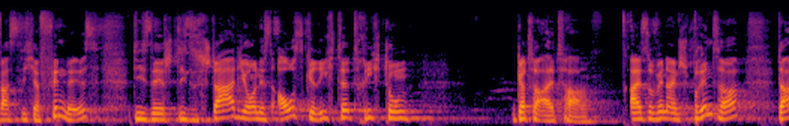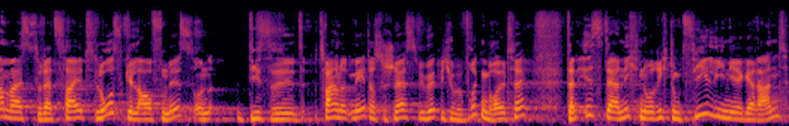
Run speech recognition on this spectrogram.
was ich erfinde, ist, diese, dieses Stadion ist ausgerichtet Richtung Götteraltar. Also wenn ein Sprinter damals zu der Zeit losgelaufen ist und diese 200 Meter so schnell wie möglich überbrücken wollte, dann ist er nicht nur Richtung Ziellinie gerannt,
